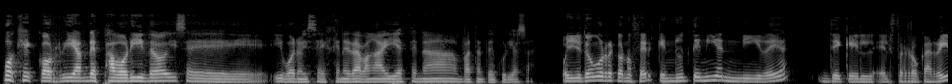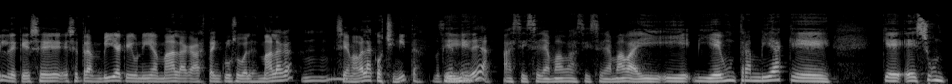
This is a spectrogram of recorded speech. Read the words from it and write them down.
pues que corrían despavoridos y se y bueno y se generaban ahí escenas bastante curiosas. Oye, yo tengo que reconocer que no tenía ni idea de que el, ferrocarril, de que ese, ese tranvía que unía Málaga hasta incluso Vélez Málaga, se llamaba La Cochinita. No tienes ni idea. Así se llamaba, así se llamaba. Y, y, es un tranvía que, que es un,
